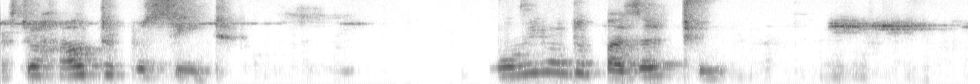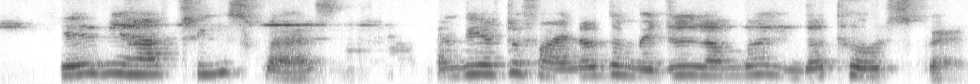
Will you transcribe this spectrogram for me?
as to how to proceed. Moving on to puzzle 2. Here we have three squares and we have to find out the middle number in the third square.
